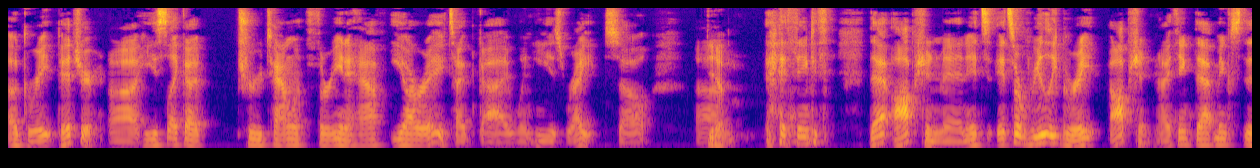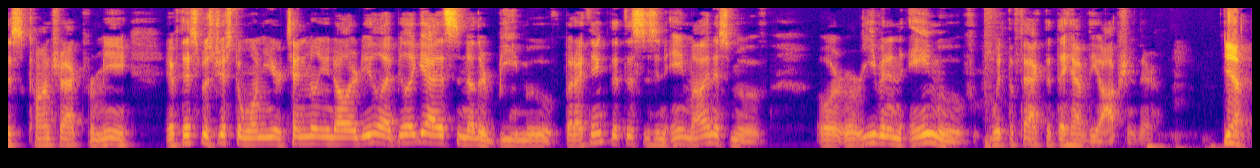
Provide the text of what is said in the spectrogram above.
a great pitcher. Uh, he's like a true talent three and a half ERA type guy when he is right. So, um, yep. I think that option, man, it's it's a really great option. I think that makes this contract for me. If this was just a one year, ten million dollar deal, I'd be like, yeah, it's another B move. But I think that this is an A minus move or, or even an A move with the fact that they have the option there. Yeah.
